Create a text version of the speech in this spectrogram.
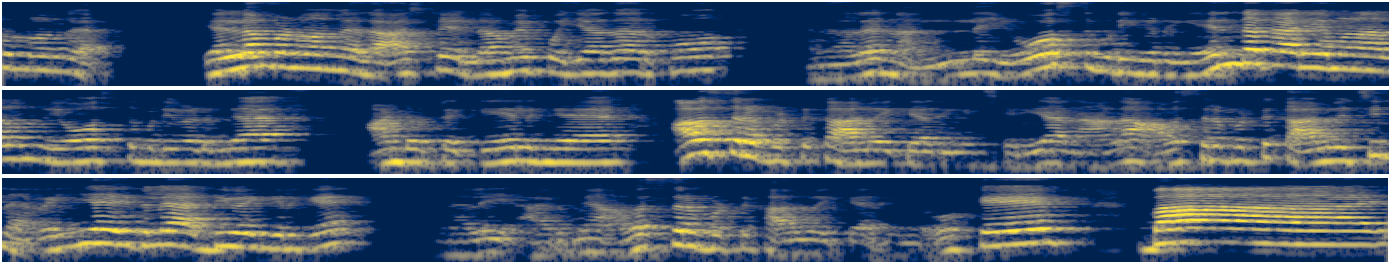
சொல்லுவாங்க. எல்லாம் பண்ணுவாங்க. லாஸ்ட்டில் எல்லாமே பொய்யாக தான் இருக்கும். அதனால நல்ல யோசித்து முடிவெடுங்க. எந்த காரியமானாலும் யோசித்து முடிவெடுங்க. ஆண்டவர்கிட்ட கேளுங்க. அவசரப்பட்டு கால் வைக்காதீங்க. சரியா? நான்லாம் அவசரப்பட்டு கால் வச்சு நிறைய இதில் அடி வாங்கியிருக்கேன். அதனால யாருமே அவசரப்பட்டு கால் வைக்காதீங்க. ஓகே பாய்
